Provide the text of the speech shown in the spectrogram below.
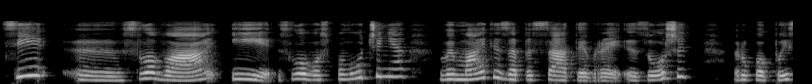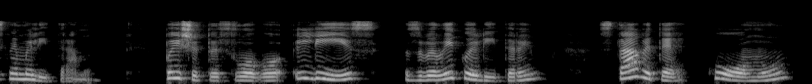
Ці е, слова і словосполучення ви маєте записати в зошит рукописними літерами. Пишете слово ліс з великої літери, ставите кому,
